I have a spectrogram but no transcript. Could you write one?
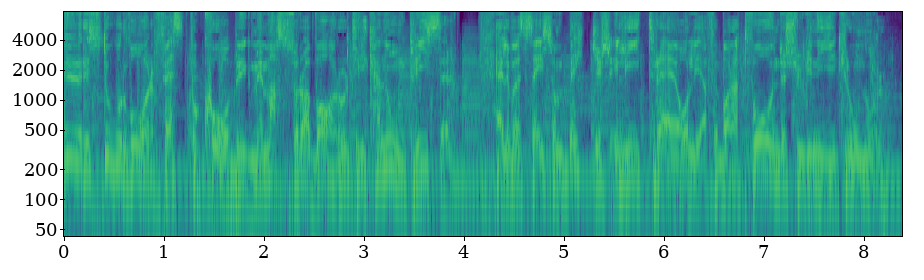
Nu är det stor vårfest på K-bygg med massor av varor till kanonpriser. Eller vad sägs om Bäckers Elite Träolja för bara 229 kronor?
